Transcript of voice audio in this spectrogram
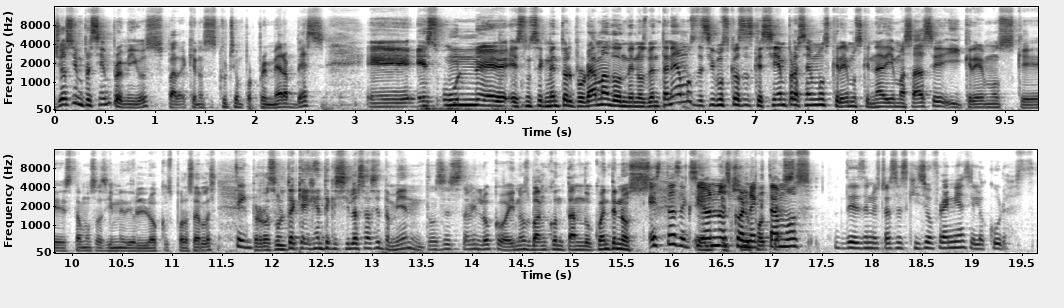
yo siempre, siempre, amigos, para que nos escuchen por primera vez, eh, es, un, eh, es un segmento del programa donde nos ventaneamos, decimos cosas que siempre hacemos, creemos que nadie más hace y creemos que estamos así medio locos por hacerlas. Sí. Pero resulta que hay gente que sí las hace también, entonces está bien loco, ahí nos van contando. Cuéntenos. Esta sección en nos conectamos Podcast. desde nuestras esquizofrenias y locuras.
